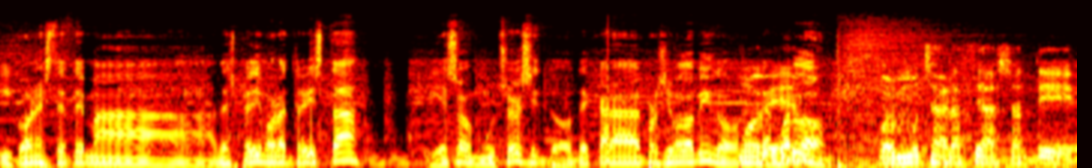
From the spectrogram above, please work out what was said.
Y con este tema despedimos la entrevista. Y eso, mucho éxito de cara al próximo domingo. Muy ¿De bien. acuerdo? Pues muchas gracias, Santi.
